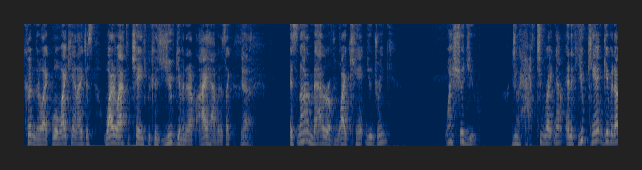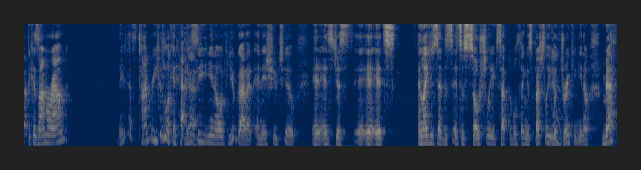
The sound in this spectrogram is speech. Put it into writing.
couldn't. They're like, well, why can't I just, why do I have to change because you've given it up? I haven't. It's like, Yeah. It's not a matter of why can't you drink? Why should you? Do you have to right now? And if you can't give it up because I'm around, maybe that's time for you to look at that and see, you know, if you've got a, an issue too. It, it's just, it, it's, and like you said, this it's a socially acceptable thing, especially with drinking. You know, meth.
